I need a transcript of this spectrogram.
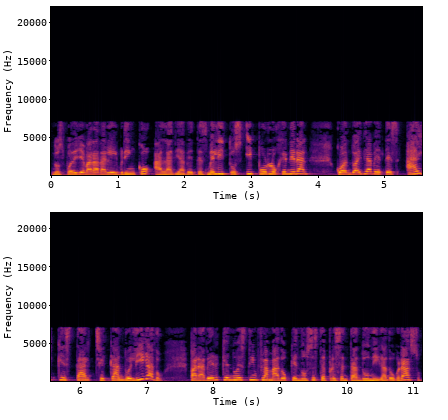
nos puede llevar a dar el brinco a la diabetes mellitus y por lo general, cuando hay diabetes hay que estar checando el hígado para ver que no esté inflamado, que no se esté presentando un hígado graso.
